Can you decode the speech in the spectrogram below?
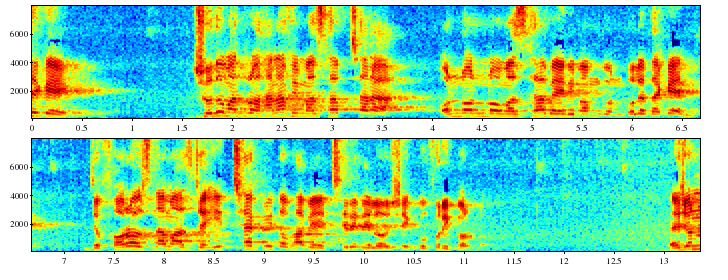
থেকে শুধুমাত্র হানাফি মাঝহাব ছাড়া অন্য অন্য মাঝহাবের ইমামগণ বলে থাকেন যে ফরজ নামাজ যে ইচ্ছাকৃতভাবে ছেড়ে দিল, সে কুফরি করল। এই জন্য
